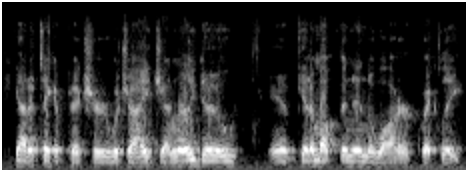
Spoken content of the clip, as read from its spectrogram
If you got to take a picture, which I generally do, you know, get them up and in the water quickly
